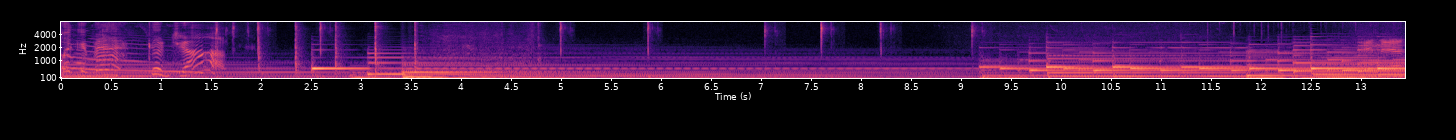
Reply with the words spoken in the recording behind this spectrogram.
Look at that. Good job. Hey, man.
